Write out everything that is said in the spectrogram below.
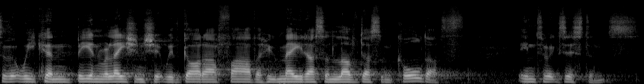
So that we can be in relationship with God our Father who made us and loved us and called us into existence.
